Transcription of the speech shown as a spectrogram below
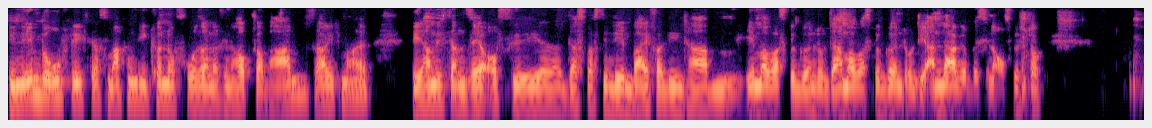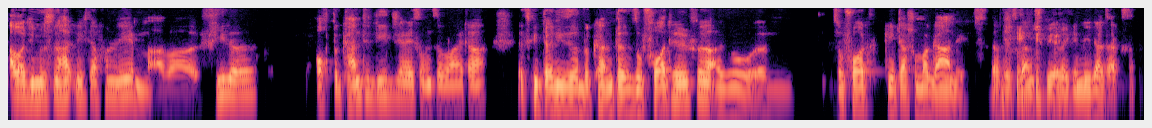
die nebenberuflich das machen, die können doch froh sein, dass sie einen Hauptjob haben, sage ich mal die haben sich dann sehr oft für ihr, das, was die nebenbei verdient haben, hier mal was gegönnt und da mal was gegönnt und die Anlage ein bisschen aufgestockt. Aber die müssen halt nicht davon leben. Aber viele auch bekannte DJs und so weiter. Es gibt ja diese bekannte Soforthilfe, also ähm, sofort geht da schon mal gar nichts. Das ist ganz schwierig in Niedersachsen.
